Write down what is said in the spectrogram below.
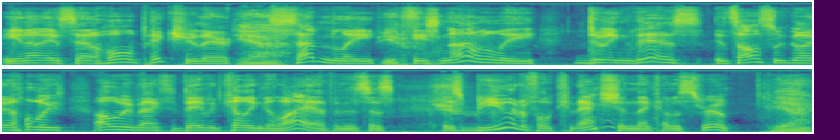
You know, it's that whole picture there. Yeah. Suddenly, Beautiful. he's not only doing this, it's also going always all the way back to David killing Goliath, and it's this this beautiful connection that comes through. Yeah.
